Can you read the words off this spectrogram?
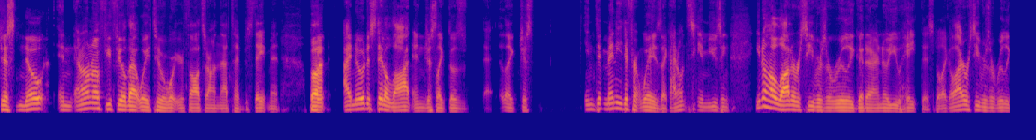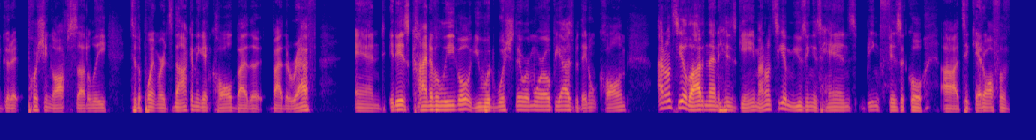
Just no, and, and I don't know if you feel that way too, or what your thoughts are on that type of statement. But I noticed it a lot in just like those, eh, like just in many different ways. Like I don't see him using, you know, how a lot of receivers are really good at. I know you hate this, but like a lot of receivers are really good at pushing off subtly to the point where it's not going to get called by the by the ref, and it is kind of illegal. You would wish there were more OPIs, but they don't call him. I don't see a lot in that in his game. I don't see him using his hands, being physical uh, to get off of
